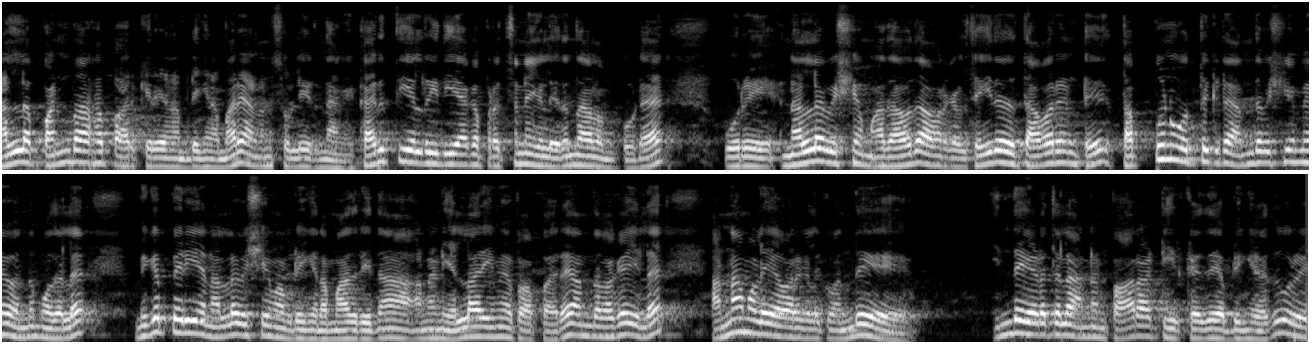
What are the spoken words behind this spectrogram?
நல்ல பண்பாக பார்க்கிறேன் அப்படிங்கிற மாதிரி அண்ணன் சொல்லியிருந்தாங்க. கருத்தியல் ரீதியாக பிரச்சனைகள் இருந்தாலும் கூட ஒரு நல்ல விஷயம் அதாவது அவர்கள் செய்தது தவறுன்ட்டு தப்புன்னு ஒத்துக்கிட்ட அந்த விஷயமே வந்து முதல்ல மிகப்பெரிய நல்ல விஷயம் அப்படிங்கிற மாதிரி தான் அண்ணன் எல்லாரையுமே பார்ப்பார். அந்த வகையில் அண்ணாமலை அவர்களுக்கு வந்து இந்த இடத்துல அண்ணன் பாராட்டியிருக்கிறது அப்படிங்கிறது ஒரு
